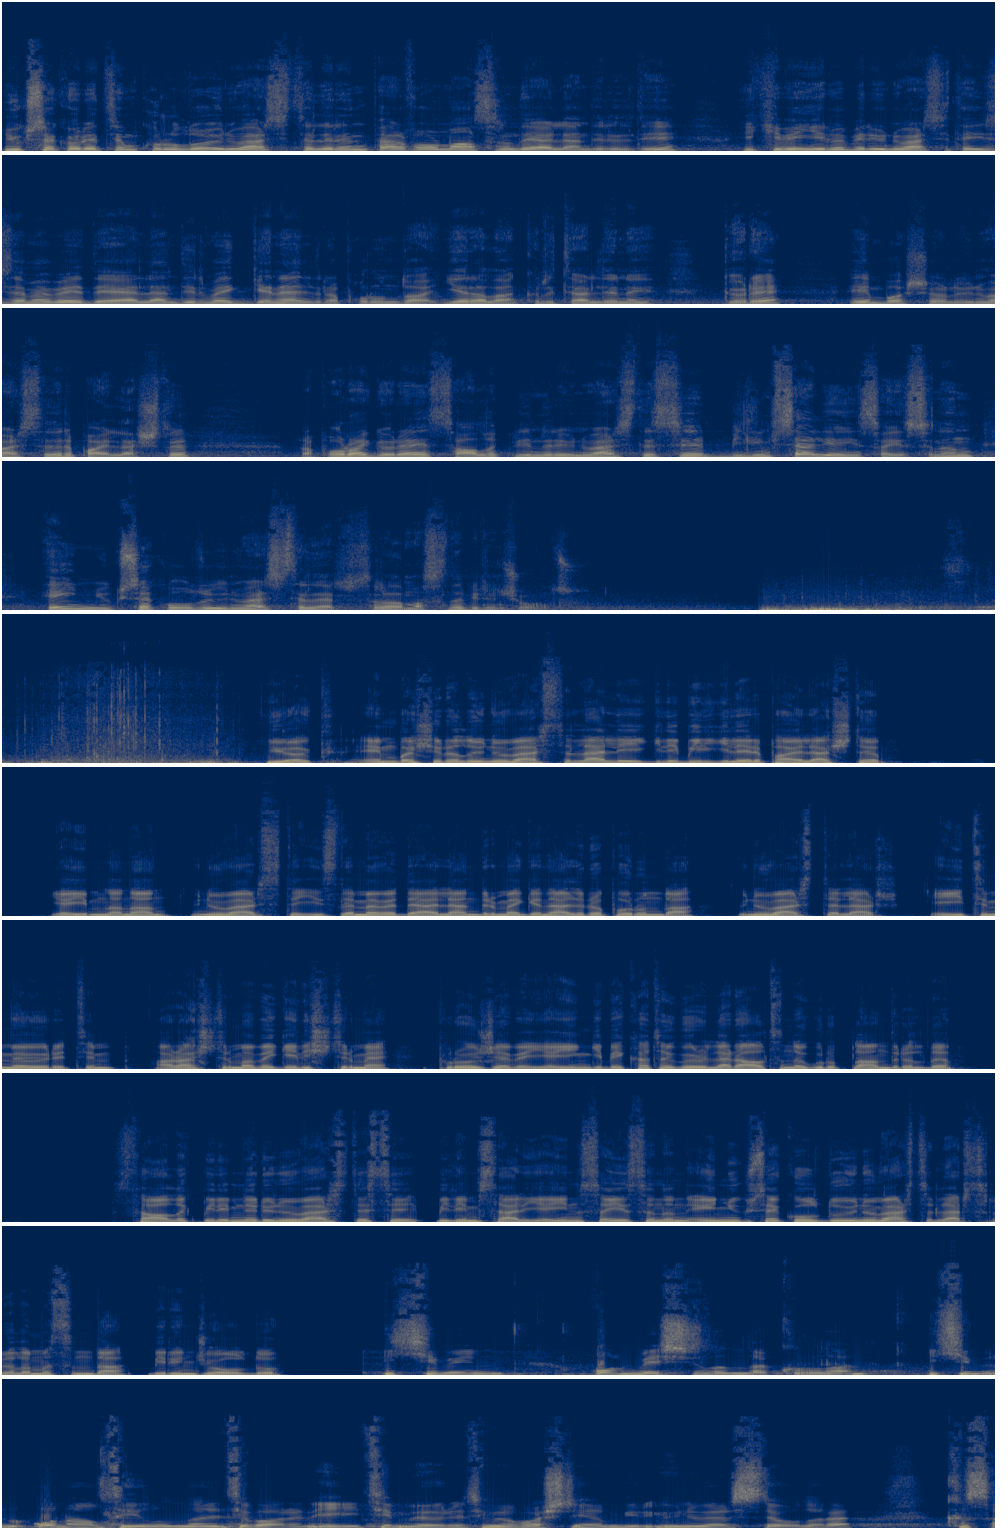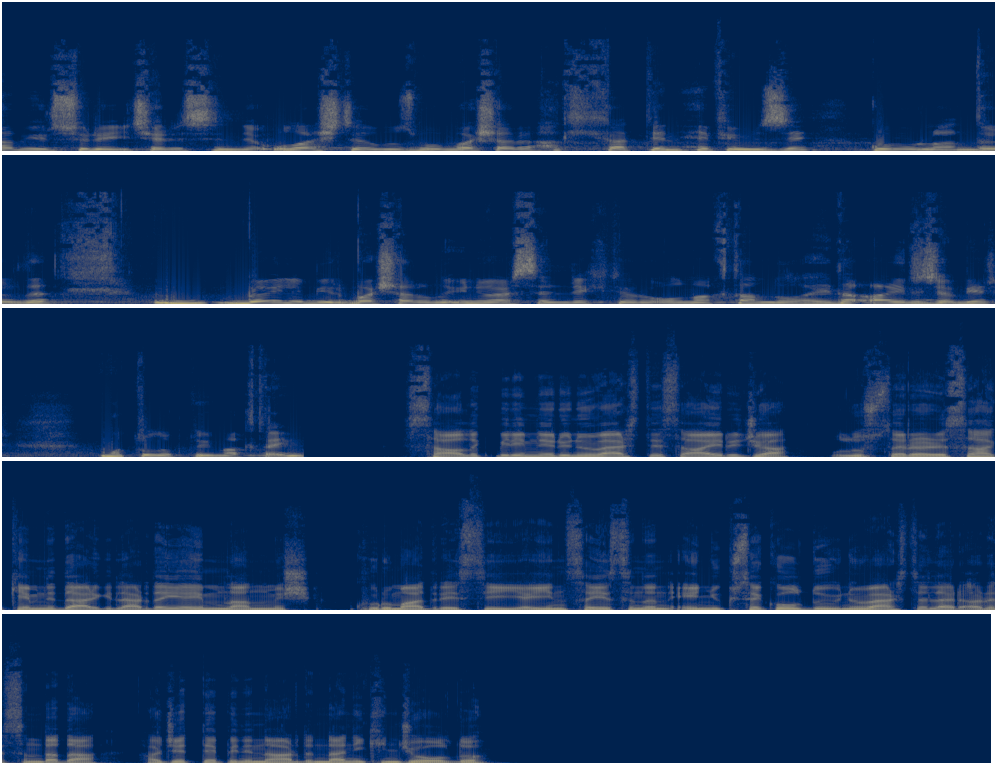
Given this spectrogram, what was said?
Yükseköğretim Kurulu üniversitelerin performansının değerlendirildiği 2021 Üniversite İzleme ve Değerlendirme Genel Raporu'nda yer alan kriterlerine göre en başarılı üniversiteleri paylaştı. Rapora göre Sağlık Bilimleri Üniversitesi bilimsel yayın sayısının en yüksek olduğu üniversiteler sıralamasında birinci oldu. YÖK, en başarılı üniversitelerle ilgili bilgileri paylaştı. Yayımlanan Üniversite İzleme ve Değerlendirme Genel Raporu'nda üniversiteler, eğitim ve öğretim, araştırma ve geliştirme, proje ve yayın gibi kategoriler altında gruplandırıldı. Sağlık Bilimleri Üniversitesi, bilimsel yayın sayısının en yüksek olduğu üniversiteler sıralamasında birinci oldu. 2015 yılında kurulan, 2016 yılından itibaren eğitim öğretime başlayan bir üniversite olarak kısa bir süre içerisinde ulaştığımız bu başarı hakikaten hepimizi gururlandırdı. Böyle bir başarılı üniversitenin rektörü olmaktan dolayı da ayrıca bir mutluluk duymaktayım. Sağlık Bilimleri Üniversitesi ayrıca uluslararası hakemli dergilerde yayımlanmış, kurum adresi yayın sayısının en yüksek olduğu üniversiteler arasında da Hacettepe'nin ardından ikinci oldu.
